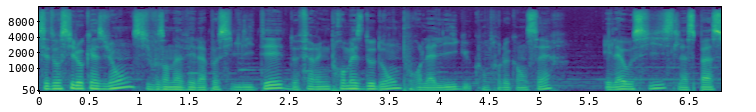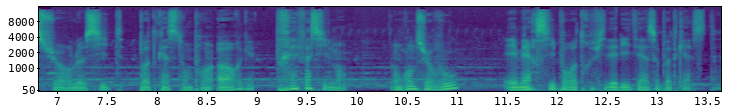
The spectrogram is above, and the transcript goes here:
C'est aussi l'occasion, si vous en avez la possibilité, de faire une promesse de don pour la Ligue contre le cancer. Et là aussi, cela se passe sur le site podcaston.org très facilement. On compte sur vous et merci pour votre fidélité à ce podcast.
